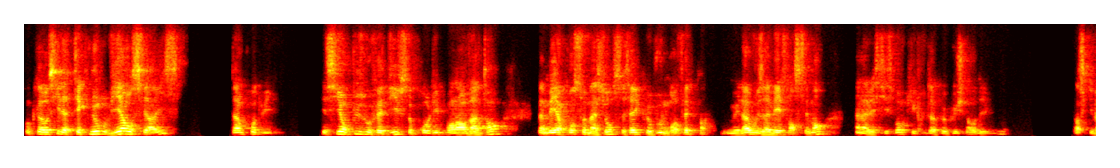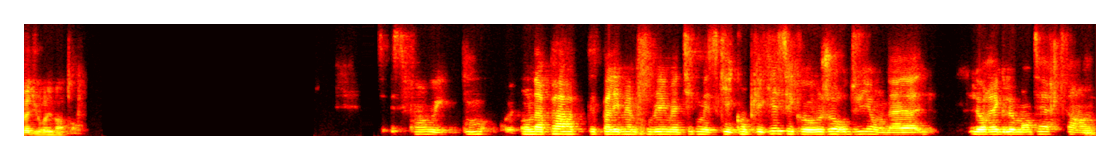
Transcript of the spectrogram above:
Donc là aussi, la techno vient au service d'un produit. Et si en plus vous faites vivre ce produit pendant 20 ans, la meilleure consommation, c'est celle que vous ne refaites pas. Mais là, vous avez forcément un investissement qui coûte un peu plus cher au début, parce qu'il va durer 20 ans. Enfin, oui, on n'a pas peut-être pas les mêmes problématiques, mais ce qui est compliqué, c'est qu'aujourd'hui, on a le réglementaire. Enfin,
